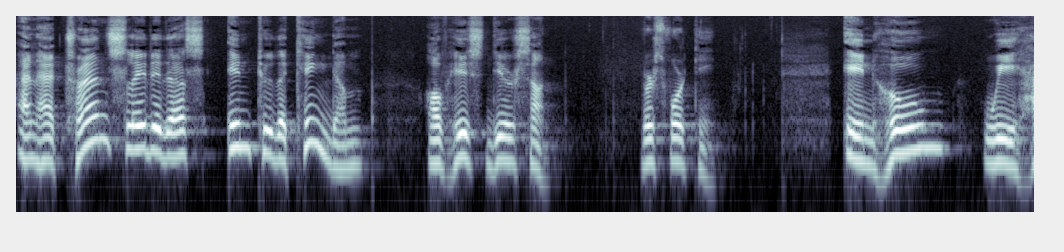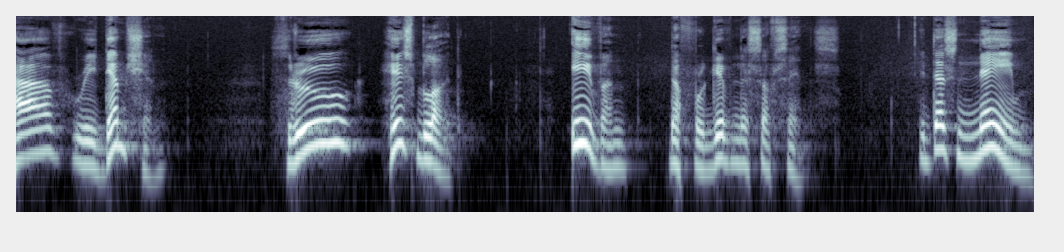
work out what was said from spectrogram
and had translated us into the kingdom of his dear Son. Verse 14. in whom we have redemption through his blood, even the forgiveness of sins. It doesn't name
